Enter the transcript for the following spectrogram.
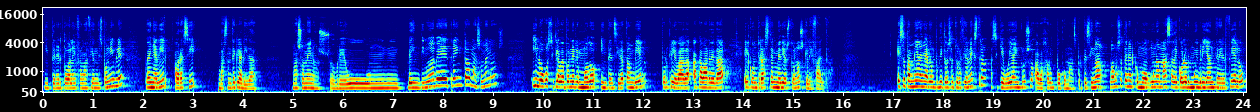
y tener toda la información disponible, voy a añadir, ahora sí, bastante claridad. Más o menos, sobre un 29-30 más o menos. Y luego sí que la voy a poner en modo intensidad también, porque le va a acabar de dar el contraste en medios tonos que le falta. Esto también añade un poquito de saturación extra, así que voy a incluso a bajar un poco más, porque si no vamos a tener como una masa de color muy brillante en el cielo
